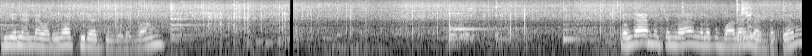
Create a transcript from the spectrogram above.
இப்படியே நல்ல வடிவாக பிரட்டி விடுவோம் வெங்காயம் மிளகாய் எங்களுக்கு வதங்க கட்டுக்கும்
